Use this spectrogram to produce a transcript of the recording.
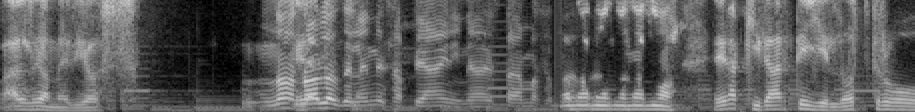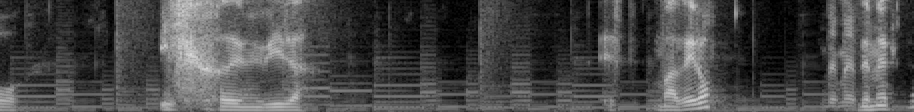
Válgame Dios. No, no los del NSAPI ni nada, estaba más atrás. No, no, no, no, no. Era Kirarte y el otro. Hijo de mi vida. ¿Madero? Demetrio. ¿Demetrio?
